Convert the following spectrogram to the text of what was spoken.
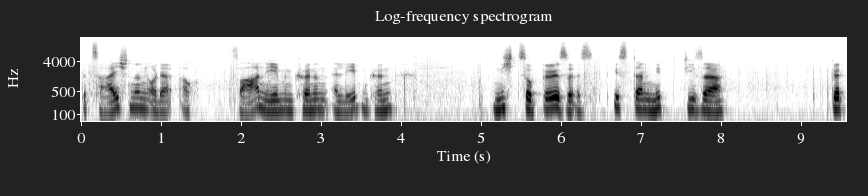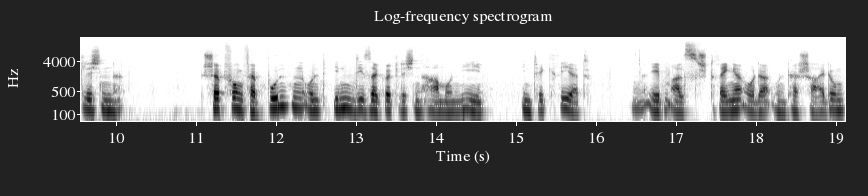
bezeichnen oder auch wahrnehmen können, erleben können, nicht so böse. Es ist dann mit dieser göttlichen Schöpfung verbunden und in dieser göttlichen Harmonie integriert. Eben als Strenge oder Unterscheidung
